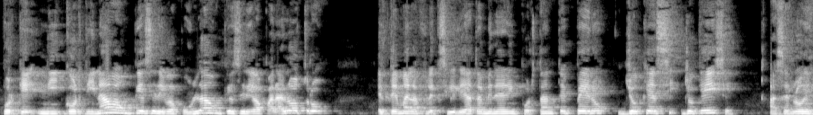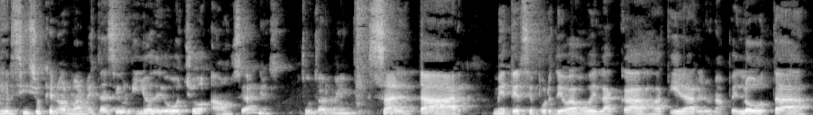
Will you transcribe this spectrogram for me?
porque ni coordinaba, un pie se le iba para un lado, un pie se le iba para el otro. El tema de la flexibilidad también era importante, pero yo qué, yo qué hice? Hacer los ejercicios que normalmente hace un niño de 8 a 11 años. Totalmente. saltar, meterse por debajo de la caja, tirarle una pelota,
